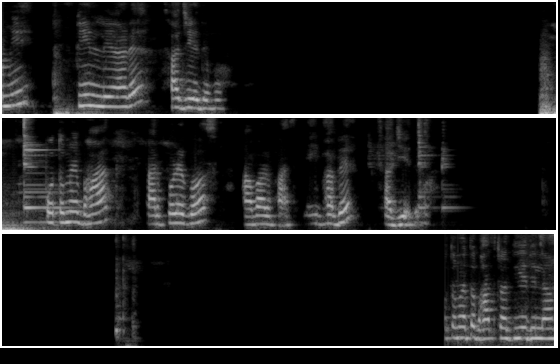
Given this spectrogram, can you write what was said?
আমি তিন লেয়ারে সাজিয়ে দেব। প্রথমে ভাত, তারপরে বস আবার ভাত। এইভাবে সাজিয়ে দেব। প্রথমে তো ভাতটা দিয়ে দিলাম,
